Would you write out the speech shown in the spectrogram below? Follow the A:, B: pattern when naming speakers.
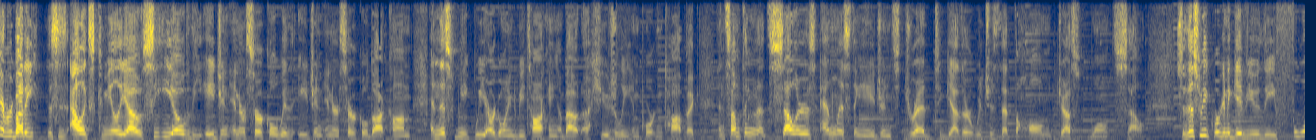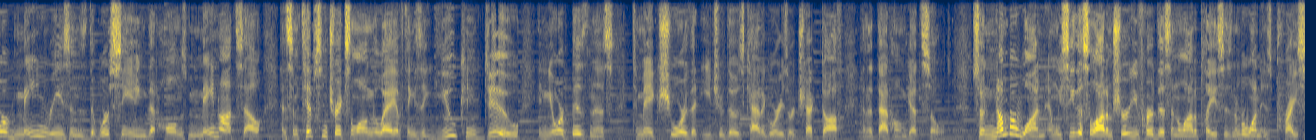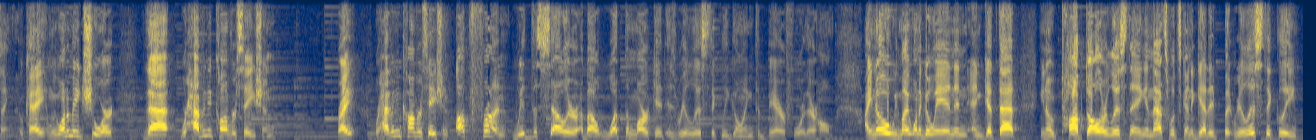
A: Hey everybody, this is Alex Camilio, CEO of the Agent Inner Circle with agentinnercircle.com and this week we are going to be talking about a hugely important topic and something that sellers and listing agents dread together which is that the home just won't sell. So this week we're going to give you the four main reasons that we're seeing that homes may not sell and some tips and tricks along the way of things that you can do in your business to make sure that each of those categories are checked off and that that home gets sold. So number one, and we see this a lot, I'm sure you've heard this in a lot of places, number one is pricing, okay? And we want to make sure that we're having a conversation, right? We're having a conversation up front with the seller about what the market is realistically going to bear for their home. I know we might want to go in and, and get that you know, top dollar listing and that's what's going to get it, but realistically,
